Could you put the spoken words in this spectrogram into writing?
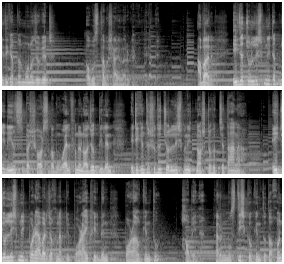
এদিকে আপনার মনোযোগের অবস্থা বা সাড়ে বারোটা বেজে যাবে। আবার এই যে চল্লিশ মিনিট আপনি রিলস বা শর্টস বা মোবাইল ফোনে নজর দিলেন, এটি কিন্তু শুধু চল্লিশ মিনিট নষ্ট হচ্ছে তা না। এই চল্লিশ মিনিট পরে আবার যখন আপনি পড়ায় ফিরবেন, পড়াও কিন্তু হবে না। কারণ মস্তিষ্ক কিন্তু তখন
